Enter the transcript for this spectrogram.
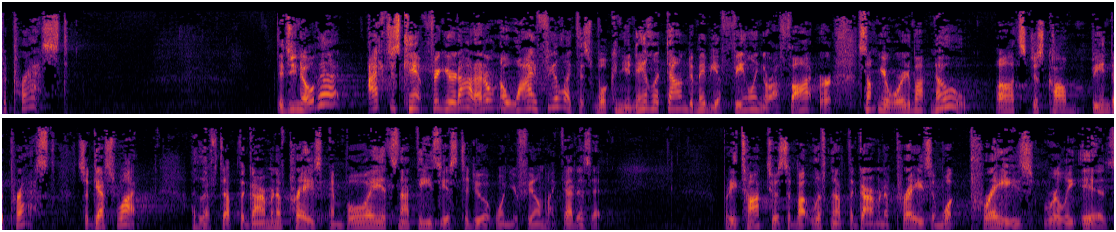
depressed. Did you know that? I just can't figure it out. I don't know why I feel like this. Well, can you nail it down to maybe a feeling or a thought or something you're worried about? No. Well, it's just called being depressed. So guess what? I lift up the garment of praise. And boy, it's not the easiest to do it when you're feeling like that, is it? But he talked to us about lifting up the garment of praise and what praise really is.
